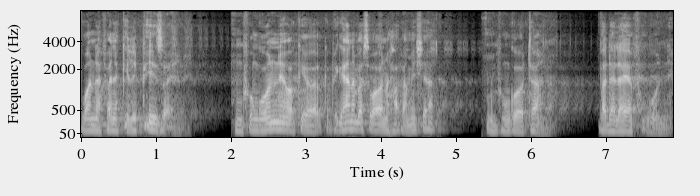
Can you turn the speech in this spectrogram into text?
Wanafanya kilipizo yani mfungo nne wakipigana basi wao wanaharamisha mfungo tano badala ya fungo nne.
